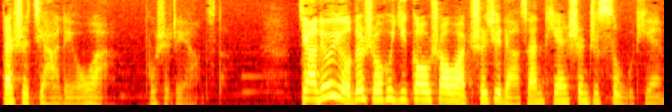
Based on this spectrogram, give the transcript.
但是甲流啊，不是这样子的，甲流有的时候一高烧啊，持续两三天，甚至四五天。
